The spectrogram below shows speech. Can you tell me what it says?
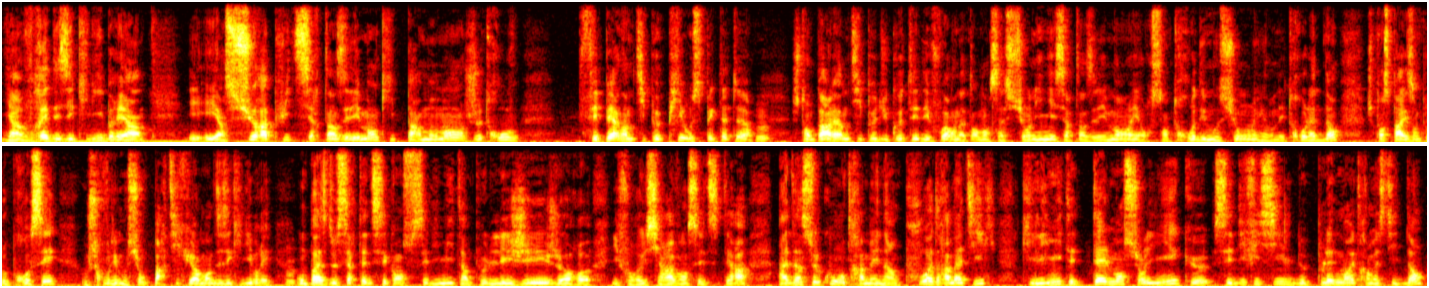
Il y a un vrai déséquilibre et un, et, et un surappui de certains éléments qui par moments, je trouve, fait perdre un petit peu pied au spectateur. Mm. Je t'en parlais un petit peu du côté, des fois on a tendance à surligner certains éléments et on ressent trop d'émotions et on est trop là-dedans. Je pense par exemple au procès, où je trouve l'émotion particulièrement déséquilibrée. Mm. On passe de certaines séquences où c'est limite un peu léger, genre euh, il faut réussir à avancer, etc. À d'un seul coup on te ramène un poids dramatique qui limite est tellement surligné que c'est difficile de pleinement être investi dedans,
